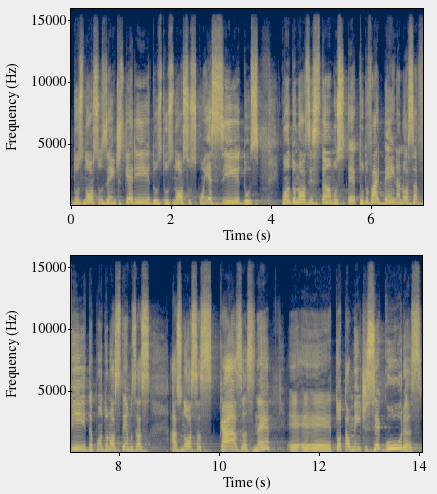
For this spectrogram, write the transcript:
dos nossos entes queridos, dos nossos conhecidos, quando nós estamos, é, tudo vai bem na nossa vida, quando nós temos as, as nossas casas, né, é, é, totalmente seguras,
